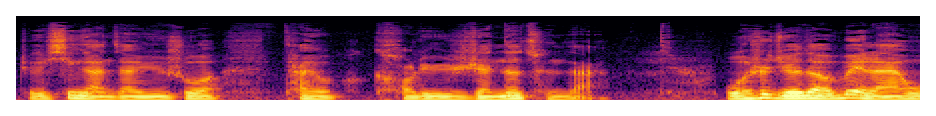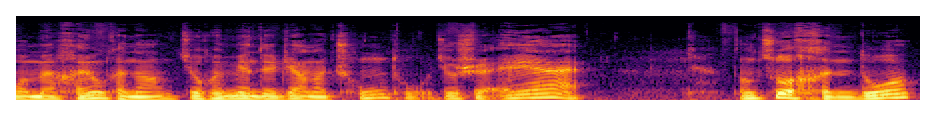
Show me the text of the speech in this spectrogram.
这个性感在于说他有考虑人的存在。我是觉得未来我们很有可能就会面对这样的冲突，就是 AI 能做很多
